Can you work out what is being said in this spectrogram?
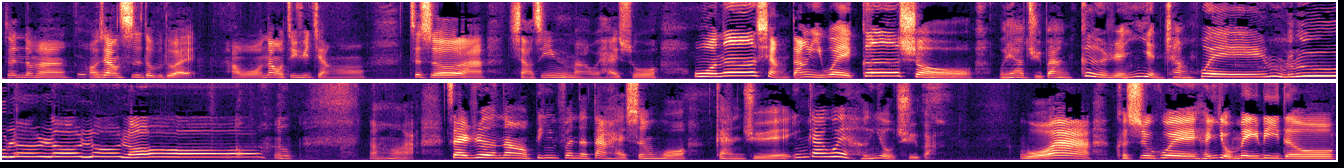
真的吗？好像是，对不对？好哦，那我继续讲哦。这时候啊，小金鱼马尾还说：“我呢想当一位歌手，我要举办个人演唱会。”啦啦啦啦。然后啊，在热闹缤纷的大海生活，感觉应该会很有趣吧？我啊，可是会很有魅力的哦，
